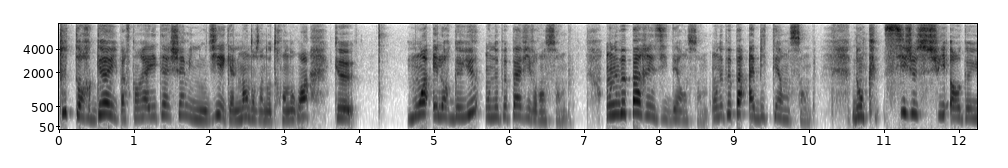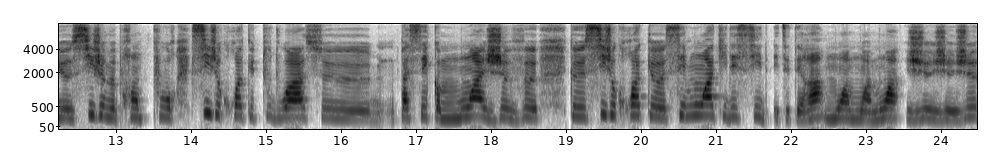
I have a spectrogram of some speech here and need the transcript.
tout orgueil, parce qu'en réalité Hachem il nous dit également dans un autre endroit que moi et l'orgueilleux, on ne peut pas vivre ensemble. On ne peut pas résider ensemble, on ne peut pas habiter ensemble. Donc si je suis orgueilleuse, si je me prends pour, si je crois que tout doit se passer comme moi je veux, que si je crois que c'est moi qui décide, etc., moi, moi, moi, je, je, je,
